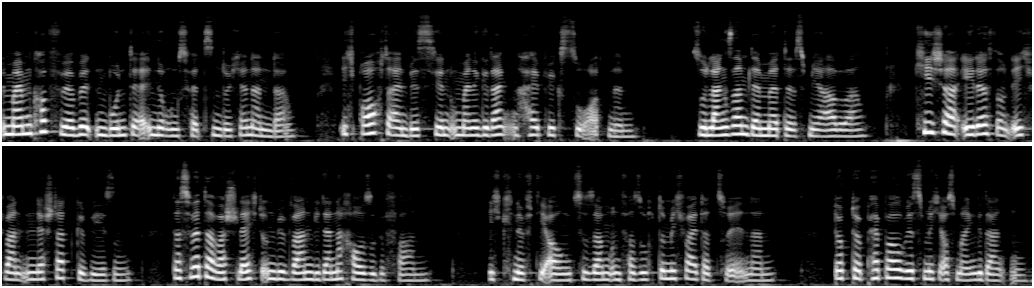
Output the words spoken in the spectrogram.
In meinem Kopf wirbelten bunte Erinnerungsfetzen durcheinander. Ich brauchte ein bisschen, um meine Gedanken halbwegs zu ordnen. So langsam dämmerte es mir aber. Keisha, Edith und ich waren in der Stadt gewesen. Das Wetter war schlecht und wir waren wieder nach Hause gefahren. Ich kniff die Augen zusammen und versuchte mich weiter zu erinnern. Dr. Pepper riss mich aus meinen Gedanken.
